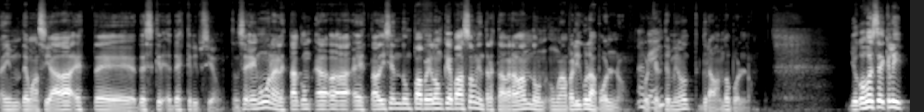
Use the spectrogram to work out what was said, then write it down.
hay demasiada este, descri- descripción. Entonces en una él está, con- ah, ah, está diciendo un papelón que pasó mientras está grabando un- una película porno, porque él terminó grabando porno. Yo cojo ese clip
